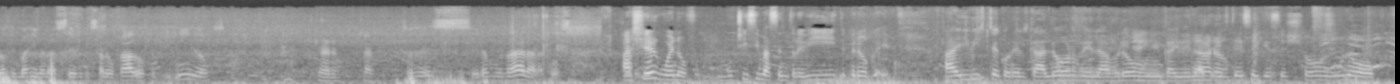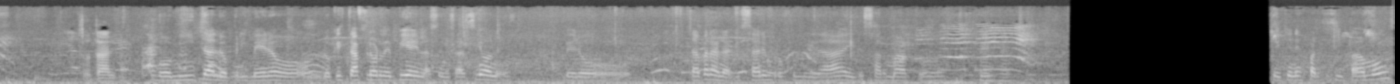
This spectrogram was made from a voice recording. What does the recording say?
los demás iban a ser desalojados, reprimidos. Claro, claro. Entonces era muy rara la cosa. Ayer, bueno, muchísimas entrevistas, pero ahí viste con el calor de la bronca y de la tristeza y qué sé yo, uno Total. vomita lo primero, lo que está a flor de pie, las sensaciones, pero está para analizar en profundidad y desarmar todo de quienes participamos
